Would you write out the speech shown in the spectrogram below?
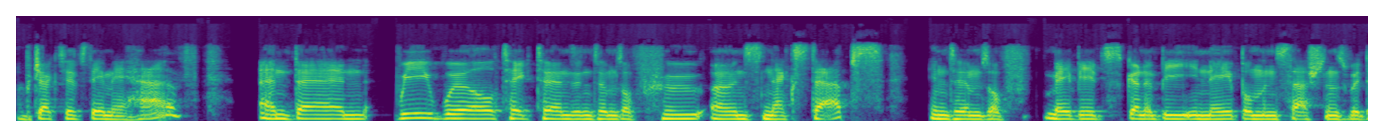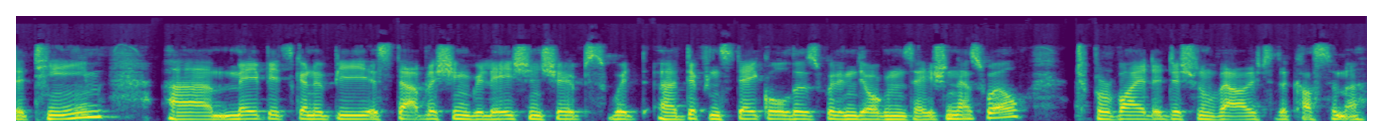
objectives they may have. And then we will take turns in terms of who owns next steps in terms of maybe it's going to be enablement sessions with the team. Um, maybe it's going to be establishing relationships with uh, different stakeholders within the organization as well to provide additional value to the customer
